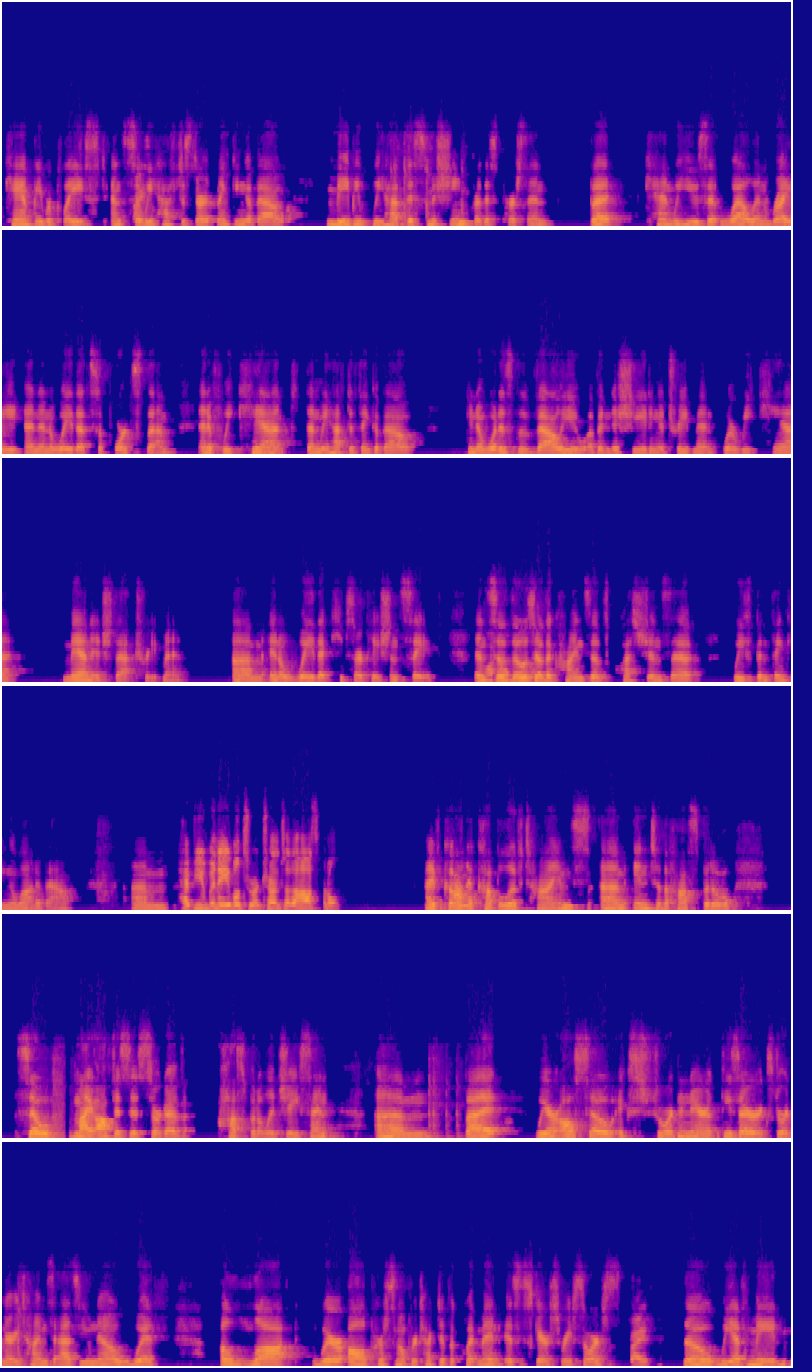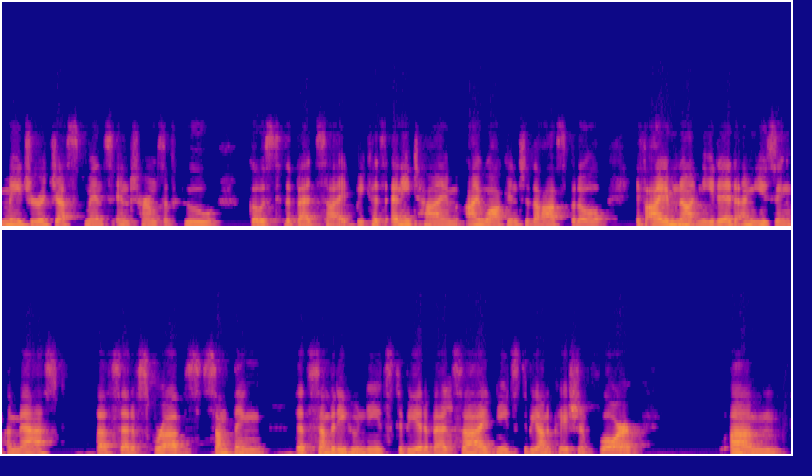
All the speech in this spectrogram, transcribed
can't be replaced. And so, right. we have to start thinking about maybe we have this machine for this person, but can we use it well and right and in a way that supports them? And if we can't, then we have to think about, you know, what is the value of initiating a treatment where we can't manage that treatment um, in a way that keeps our patients safe. And wow. so those are the kinds of questions that we've been thinking a lot about. Um, Have you been able to return to the hospital? I've gone a couple of times um, into the hospital. So my office is sort of hospital adjacent, um, but we are also extraordinary. These are extraordinary times, as you know, with a lot where all personal protective equipment is a scarce resource. Right. So we have made major adjustments in terms of who goes to the bedside because anytime I walk into the hospital, if I am not needed, I'm using a mask, a set of scrubs, something that somebody who needs to be at a bedside, needs to be on a patient floor, um,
